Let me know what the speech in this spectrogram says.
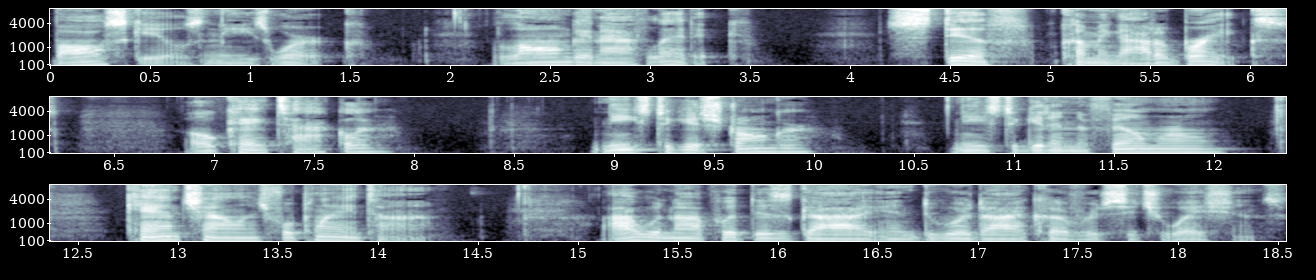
Ball skills needs work. Long and athletic. Stiff coming out of breaks. Okay tackler. Needs to get stronger. Needs to get in the film room. Can challenge for playing time. I would not put this guy in do or die coverage situations.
